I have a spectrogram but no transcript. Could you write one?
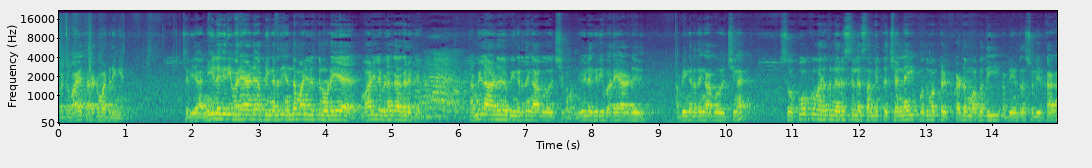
பட் வாயை திறக்க மாட்டீங்க சரியா? நீலகிரி வரையாடு அப்படிங்கிறது எந்த மாநிலத்தினுடைய மாநில விலங்காக இருக்கு? தமிழ்நாடு அப்படிங்கிறத ஞாபகம் வச்சுக்கணும். நீலகிரி வரையாடு அப்படிங்கிறத ஞாபகம் வச்சுங்க. ஸோ போக்குவரத்து நெரிசலில் சந்தித்த சென்னை பொதுமக்கள் கடும் அவதி அப்படின்றத சொல்லியிருக்காங்க.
